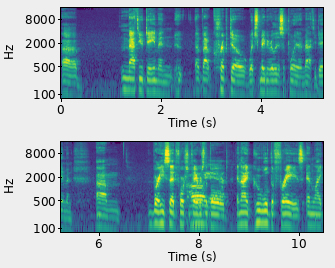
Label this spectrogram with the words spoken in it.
uh, Matthew Damon who, about crypto, which made me really disappointed in Matthew Damon. Um, where he said "Fortune favors Oh, the yeah. bold," and I googled the phrase, and like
